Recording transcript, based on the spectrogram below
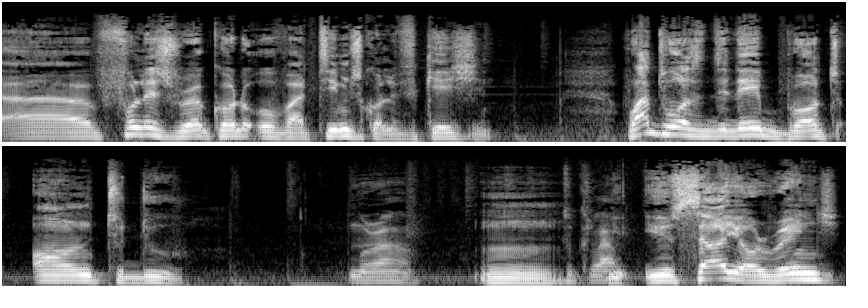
uh, foolish record over team's qualification. What was the day brought on to do? Morale. Mm. To clap. You, sell your range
